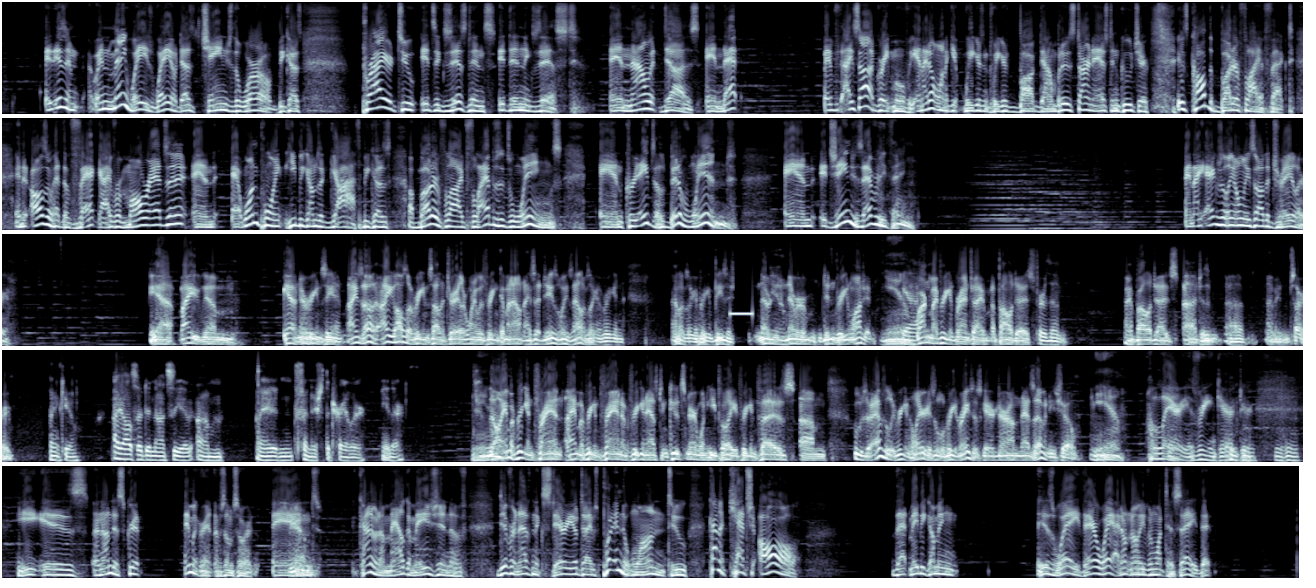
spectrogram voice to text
it isn't in many ways wayo does change the world because prior to its existence it didn't exist and now it does and that if I saw a great movie, and I don't want to get Uyghurs and Tweakers bogged down, but it was starring Ashton Kutcher. It was called The Butterfly Effect, and it also had the fat guy from Mallrats in it. And at one point, he becomes a goth because a butterfly flaps its wings and creates a bit of wind, and it changes everything. And I actually only saw the trailer. Yeah, I um, yeah, I've never freaking seen it. I saw. I also freaking saw the trailer when it was freaking coming out, and I said, "Jesus, Louise, that looks like a freaking, that looks like a freaking piece of." Shit. Never, never, didn't freaking watch it. Yeah. Yeah. Pardon my freaking branch. I apologize for the. I apologize uh, to. the- Uh, I mean, sorry. Thank you. I also did not see it. Um, I didn't finish the trailer either. No, I am a freaking fan. I am a freaking fan of freaking Ashton Kutzner when he played freaking Fez, um, who's an absolutely freaking hilarious little freaking racist character on that 70s show. Yeah. Hilarious freaking character. Mm-hmm. Mm-hmm. He is an nondescript immigrant of some sort and kind of an amalgamation of different ethnic stereotypes put into one to kind of catch all that may be coming his way, their way. I don't know even what to say. That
